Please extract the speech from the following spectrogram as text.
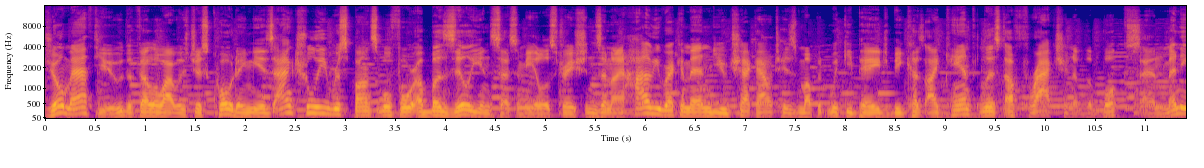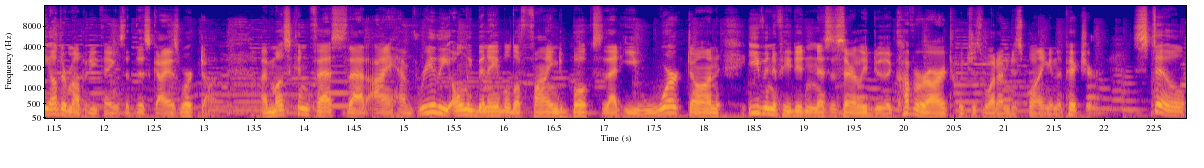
Joe Mathieu, the fellow I was just quoting, is actually responsible for a bazillion Sesame illustrations, and I highly recommend you check out his Muppet Wiki page because I can't list a fraction of the books and many other Muppety things that this guy has worked on. I must confess that I have really only been able to find books that he worked on, even if he didn't necessarily do the cover art, which is what I'm displaying in the picture. Still,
